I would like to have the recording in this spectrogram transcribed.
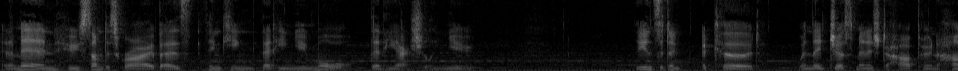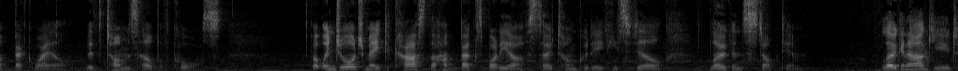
and a man who some describe as thinking that he knew more than he actually knew. The incident occurred when they just managed to harpoon a humpback whale, with Tom's help, of course. But when George made to cast the humpback's body off so Tom could eat his fill, Logan stopped him. Logan argued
